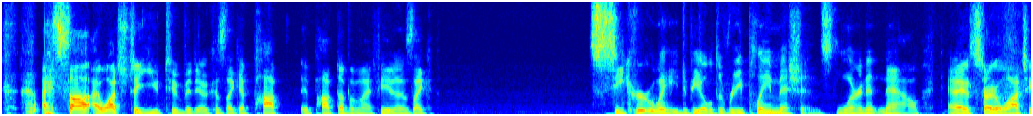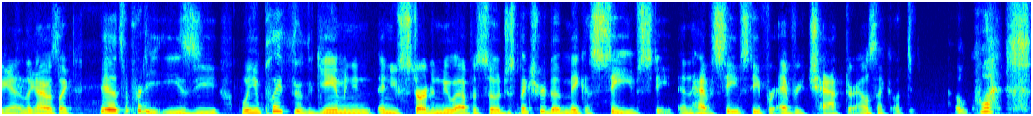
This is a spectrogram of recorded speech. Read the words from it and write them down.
I saw I watched a YouTube video because like it popped it popped up on my feed and it was like secret way to be able to replay missions. Learn it now. And I started watching it and the guy was like, Yeah, it's pretty easy. When you play through the game and you and you start a new episode, just make sure to make a save state and have a save state for every chapter. I was like, Oh, d- oh what?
